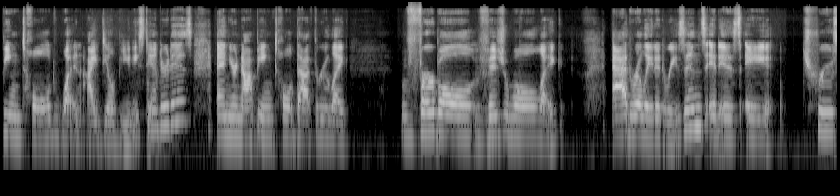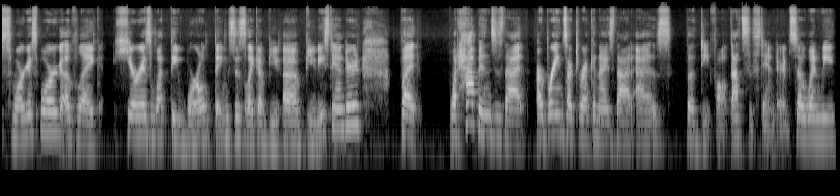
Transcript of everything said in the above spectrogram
being told what an ideal beauty standard is. And you're not being told that through like verbal, visual, like ad related reasons. It is a true smorgasbord of like, here is what the world thinks is like a, be- a beauty standard. But what happens is that our brains start to recognize that as the default. That's the standard. So when we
